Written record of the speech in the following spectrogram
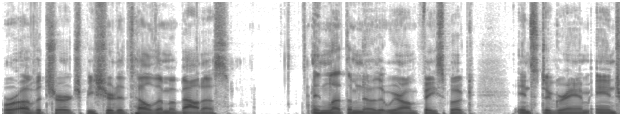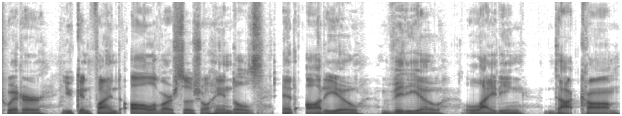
or of a church, be sure to tell them about us and let them know that we're on Facebook, Instagram, and Twitter. You can find all of our social handles at audiovideolighting.com.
